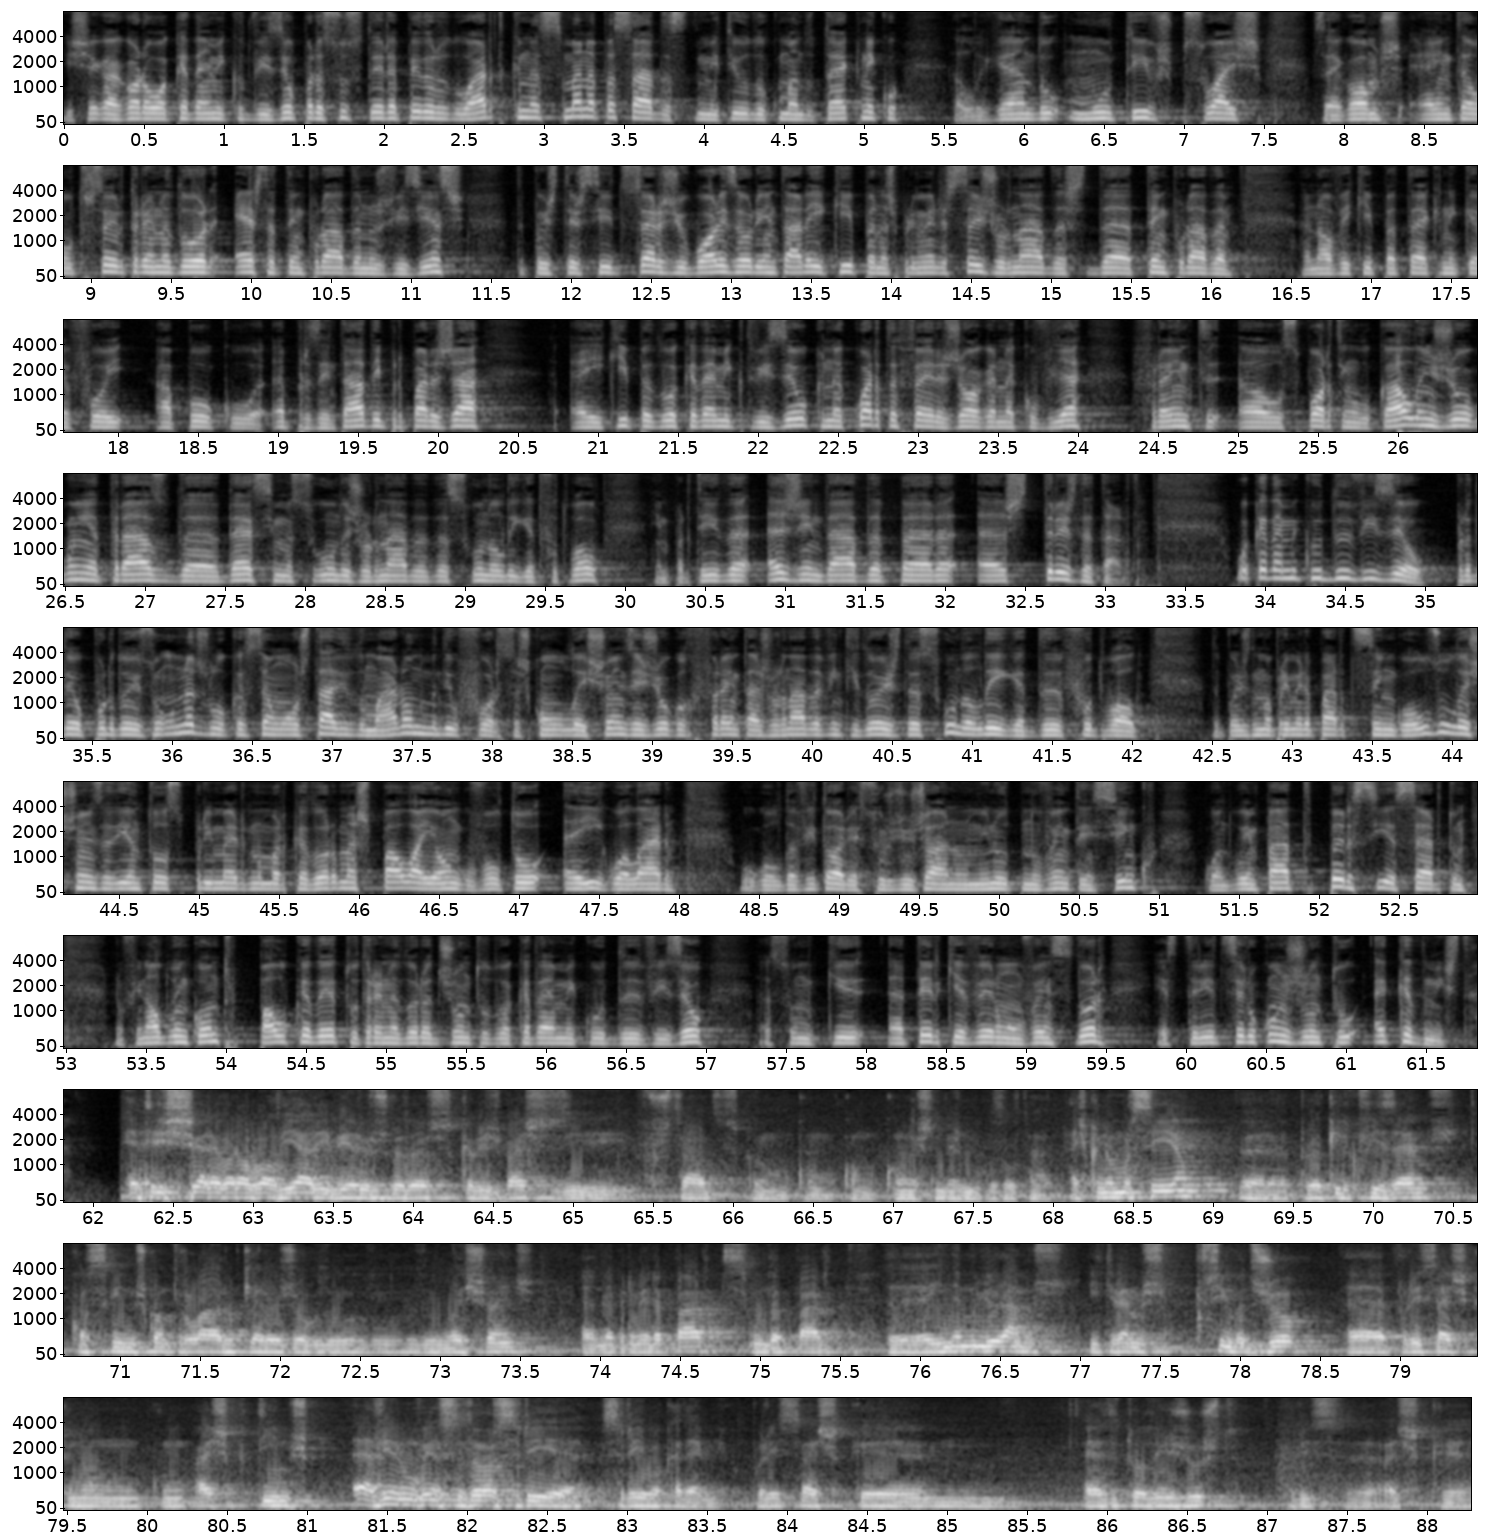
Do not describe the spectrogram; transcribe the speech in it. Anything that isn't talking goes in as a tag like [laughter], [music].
E chega agora ao Académico de Viseu para suceder a Pedro Duarte, que na semana passada se demitiu do comando técnico, alegando motivos pessoais. Zé Gomes é então então o terceiro treinador esta temporada nos Vizienses, depois de ter sido Sérgio Boris a orientar a equipa nas primeiras seis jornadas da temporada. A nova equipa técnica foi há pouco apresentada e prepara já a equipa do Académico de Viseu, que na quarta-feira joga na Covilhã, frente ao Sporting local, em jogo em atraso da 12ª jornada da Segunda Liga de Futebol, em partida agendada para as 3 da tarde. O Académico de Viseu perdeu por 2-1 na deslocação ao Estádio do Mar, onde mediu forças com o Leixões em jogo referente à jornada 22 da Segunda Liga de Futebol. Depois de uma primeira parte sem golos, o Leixões adiantou-se primeiro no marcador, mas Paulo Ayongo voltou a igualar. O gol da vitória surgiu já no minuto 95, quando o empate parecia certo. No final do encontro, Paulo Cadeto, o treinador adjunto do Académico de Viseu, assume que, a ter que haver um vencedor, esse teria de ser o conjunto academista. É triste chegar agora ao baldear e ver os jogadores cabisbaixos e frustrados com, com, com, com, este mesmo resultado. Acho que não mereciam, por aquilo que fizemos. Conseguimos controlar o que era o jogo do, do, do Leixões eh, na primeira parte, segunda parte eh, ainda melhoramos e tivemos por cima do jogo. Uh, por isso acho que não acho que tínhamos haver um vencedor seria seria o académico por isso acho que hum, é de todo injusto por isso, acho que.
